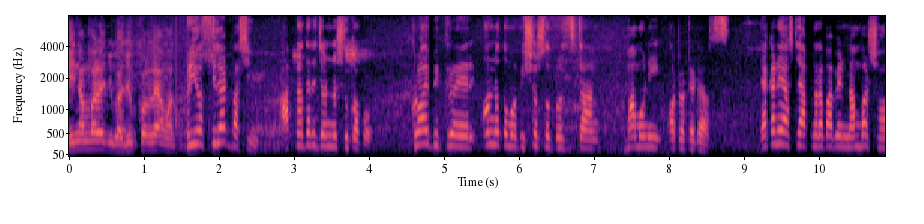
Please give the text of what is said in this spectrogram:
এই নাম্বারে যোগাযোগ করলে আমাদের প্রিয় সিলেটবাসী আপনাদের জন্য সুখবর। ক্রয় বিক্রয়ের অন্যতম বিশ্বস্ত প্রতিষ্ঠান মামনি অটো ট্রেডার্স। এখানে আসলে আপনারা পাবেন নাম্বার সহ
